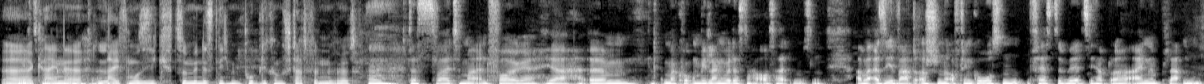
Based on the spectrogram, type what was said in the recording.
äh, keine. Live-Musik, zumindest nicht mit Publikum stattfinden wird. Das zweite Mal in Folge, ja. Ähm, mal gucken, wie lange wir das noch aushalten müssen. Aber also ihr wart auch schon auf den großen Festivals, ihr habt eure eigenen Platten.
